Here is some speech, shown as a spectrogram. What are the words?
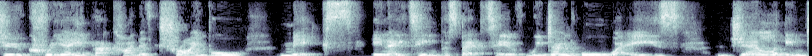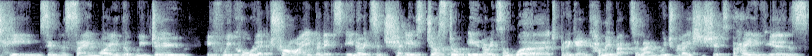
to create that kind of tribal mix in a team perspective, we don't always gel in teams in the same way that we do if we call it a tribe. And it's you know it's a it's just a you know it's a word. But again coming back to language relationships behaviors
